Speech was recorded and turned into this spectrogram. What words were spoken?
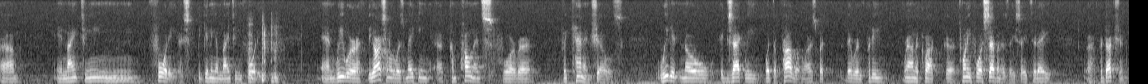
um, in 1940, uh, beginning of 1940. and we were, the arsenal was making uh, components for, uh, for cannon shells we didn't know exactly what the problem was, but they were in pretty round the clock, 24 7, as they say today, uh, production.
